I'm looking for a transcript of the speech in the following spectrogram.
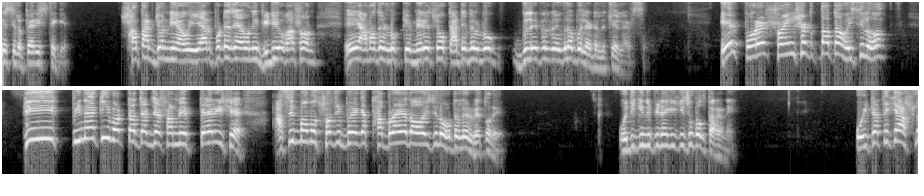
গেছিল প্যারিস থেকে। সাত আট জন নিয়ে ওই এয়ারপোর্টে যায়, উনি ভিডিও ভাষণ, এই আমাদের লোককে মেরেছো, কাটে ফেলব, গুলে ফেলব, এগুলো বলে টেলে চলে আসছে। এর পরের সহিংসতাটা হয়েছিল ঠিক পিনাকি ভট্টাচার্যের সামনে প্যারিসে। আসিফ মাহমুদ সজীব ভাইকে থাবড়াইয়ে দেওয়া হয়েছিল হোটেলের ভেতরে। ওইদিকে কিন্তু পিনাকি কিছু বলতে পারে। ওইটা থেকে আসলো,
